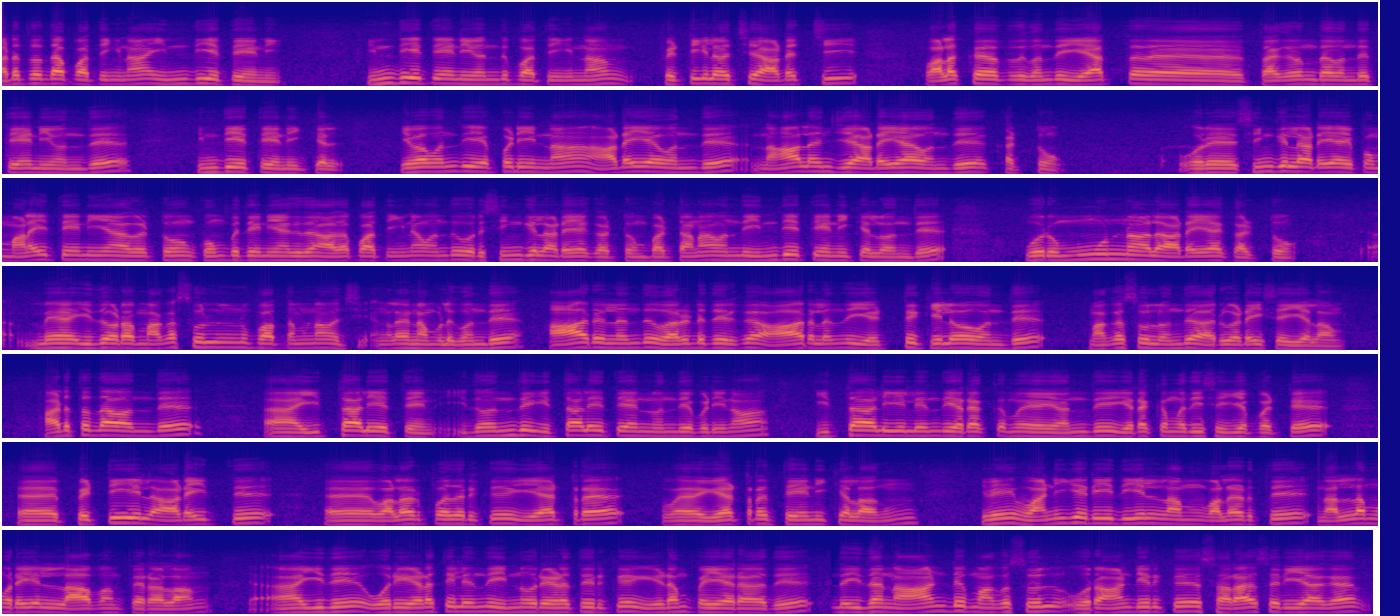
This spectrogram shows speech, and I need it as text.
அடுத்ததாக பார்த்தீங்கன்னா இந்திய தேனி. இந்திய தேனி வந்து பார்த்தீங்கன்னா பெட்டியில் வச்சு அடைச்சி வளர்க்குறதுக்கு வந்து ஏற்ற தகுந்த வந்து தேனி வந்து இந்திய தேனீக்கள். இவன் வந்து எப்படின்னா அடையை வந்து நாலஞ்சு அடையாக வந்து கட்டும். ஒரு சிங்கிள் அடையாக இப்போ மலை தேனியாகட்டும் கொம்பு தேனியாகட்டும் அதை பார்த்திங்கன்னா வந்து ஒரு சிங்கிள் அடையாக கட்டும். பட் ஆனால் வந்து இந்திய தேனீக்கள் வந்து ஒரு மூணு நாலு அடையாக கட்டும். மே இதோட மகசூல்னு பார்த்தோம்னா வச்சுக்கோங்களேன் நம்மளுக்கு வந்து ஆறுலேருந்து வருடத்திற்கு ஆறுலேருந்து எட்டு கிலோ வந்து மகசூல் வந்து அறுவடை செய்யலாம். அடுத்ததாக வந்து இத்தாலிய தேன். இது வந்து இத்தாலிய தேன் வந்து எப்படின்னா இத்தாலியிலேருந்து இறக்குமதி வந்து இறக்குமதி செய்யப்பட்டு பெட்டியில் அடைத்து வளர்ப்பதற்கு ஏற்ற வ- ஏற்ற தேனீக்களாகும். இவை வணிக ரீதியில் நாம் வளர்த்து நல்ல முறையில் லாபம் பெறலாம். இது ஒரு இடத்திலிருந்து இன்னொரு இடத்திற்கு இடம் பெயராது. இந்த இதன் ஆண்டு மகசூல் ஒரு ஆண்டிற்கு சராசரியாக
